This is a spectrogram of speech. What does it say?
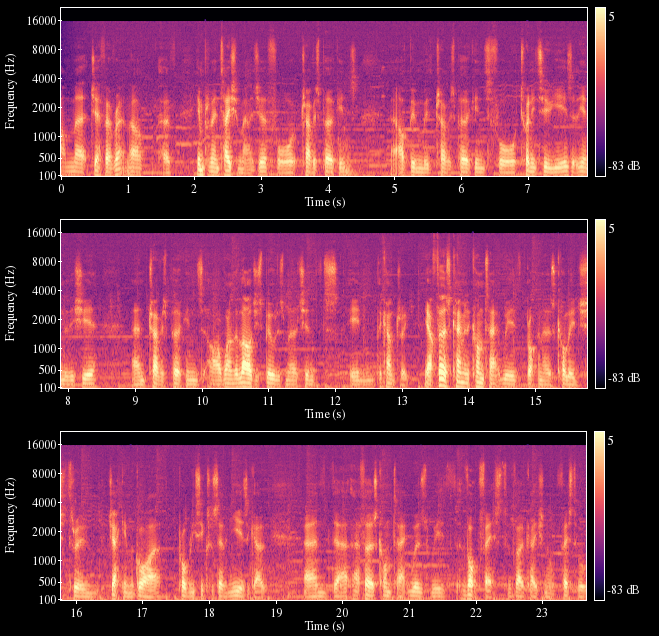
I'm uh, Jeff Everett and I'm uh, implementation manager for Travis Perkins. Uh, I've been with Travis Perkins for 22 years at the end of this year and Travis Perkins are one of the largest builders merchants in the country. Yeah, I first came into contact with Brockenhurst College through Jackie Maguire probably six or seven years ago and uh, our first contact was with VocFest, a vocational festival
